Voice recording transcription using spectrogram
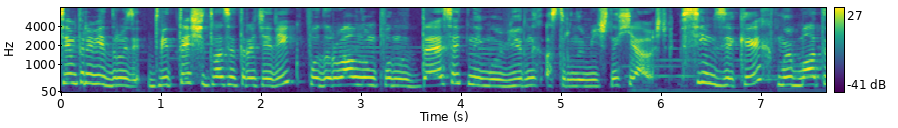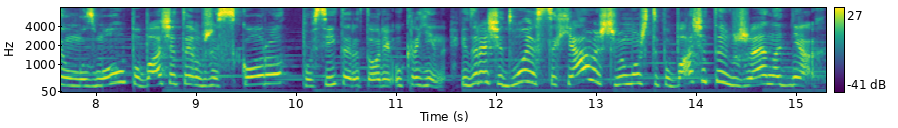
Всім привіт, друзі! 2023 рік подарував нам понад 10 неймовірних астрономічних явищ, всім з яких ми матимемо змогу побачити вже скоро по всій території України. І до речі, двоє з цих явищ ви можете побачити вже на днях:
